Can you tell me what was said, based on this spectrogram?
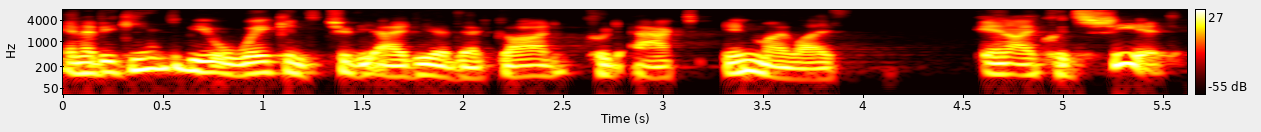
And I began to be awakened to the idea that God could act in my life and I could see it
